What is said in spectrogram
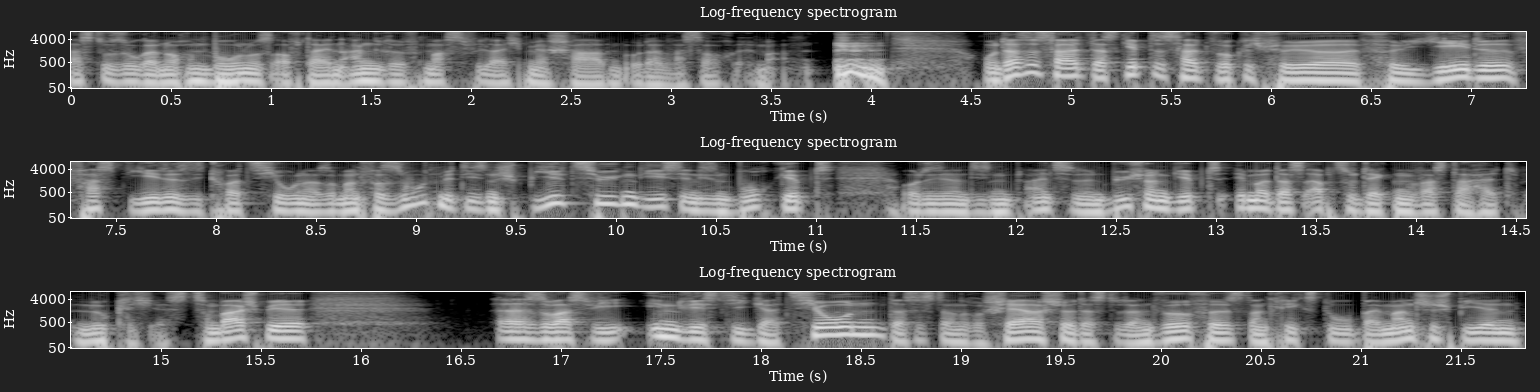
hast du sogar noch einen Bonus auf deinen Angriff, machst vielleicht mehr Schaden oder was auch immer. Und das ist halt, das gibt es halt wirklich für, für jede, fast jede Situation. Also man versucht mit diesen Spielzügen, die es in diesem Buch gibt oder in diesen einzelnen Büchern gibt, immer das abzudecken, was da halt möglich ist. Zum Beispiel äh, sowas wie Investigation, das ist dann Recherche, dass du dann würfelst, dann kriegst du bei manchen Spielen,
